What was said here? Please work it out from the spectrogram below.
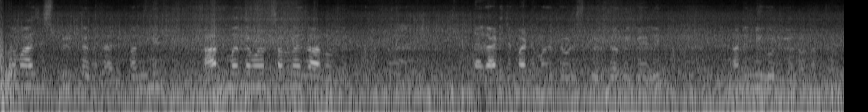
तर माझी स्पीड कमी झाली पण मी आतमधल्या दिली हा. त्या गाडीच्या पाठीमागे तेवढी स्पीड कमी केली आणि निघून गेलो नंतर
